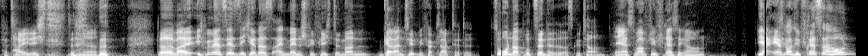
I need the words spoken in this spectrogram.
verteidigt. Das, Ja. da, weil ich bin mir sehr sicher, dass ein Mensch wie Fichtemann garantiert mich verklagt hätte. Zu 100% hätte er das getan. Erstmal auf die Fresse gehauen. Ja, erstmal auf die Fresse hauen.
